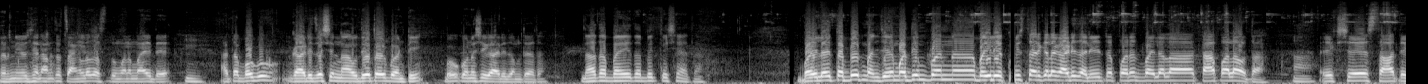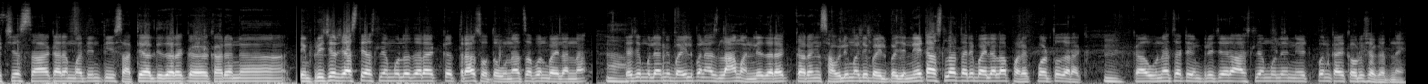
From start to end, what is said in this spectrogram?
तर नियोजन आमचं चांगलंच असतं तुम्हाला माहिती आहे. आता बघू गाडी जशी नाव देतोय बंटी बघू कोणाशी गाडी जमतोय आता. दादा बाई तब्येत कशी आहे आता? बैल तब्येत म्हणजे मधून पण बैल एकवीस तारखेला गाडी झाली तर परत बैलाला ताप आला होता. हां. एकशे सात एकशे सहा कारण मधीन ती साती आली जरा क- कारण टेम्परेचर जास्त असल्यामुळं जरा त्रास होतो उन्हाचा पण बैलांना. हां. त्याच्यामुळे आम्ही बैल पण आज लांब आणले जरा कारण सावलीमध्ये बैल पाहिजे. नेट असला तरी बैलाला फरक पडतो जरा. हम्म. का उन्हाचा टेम्परेचर असल्यामुळे नेट पण काही करू शकत नाही.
